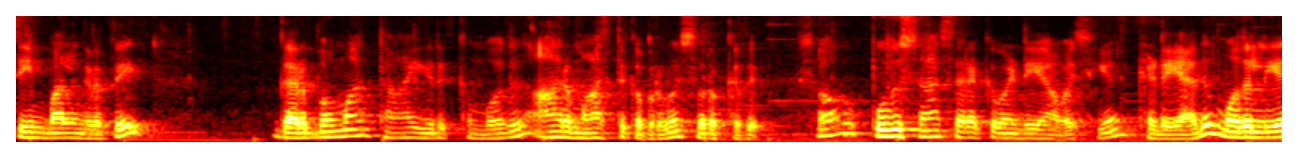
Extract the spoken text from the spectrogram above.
சீம்பாலுங்கிறது கர்ப்பமாக தாய் இருக்கும்போது ஆறு மாதத்துக்கு அப்புறமே சுரக்குது. ஸோ புதுசாக சுரக்க வேண்டிய அவசியம் கிடையாது. முதல்லையே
